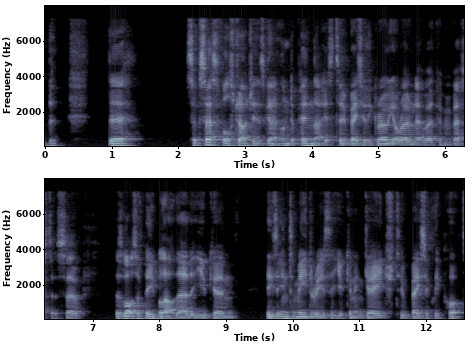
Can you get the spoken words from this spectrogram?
the, the successful strategy that's going to underpin that is to basically grow your own network of investors. So, there's lots of people out there that you can these intermediaries that you can engage to basically put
